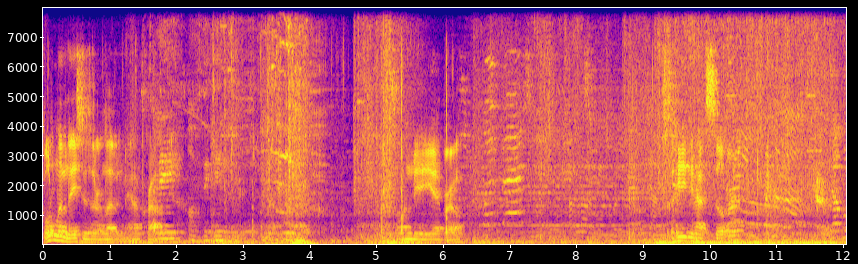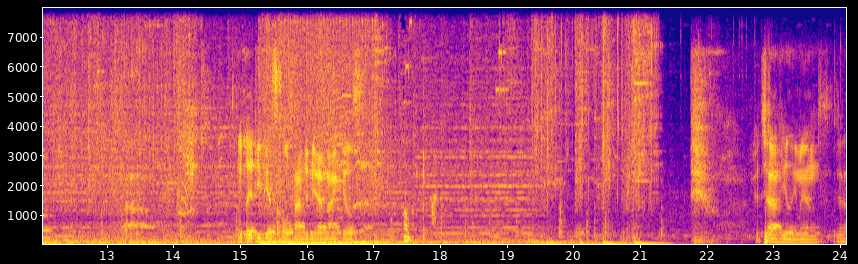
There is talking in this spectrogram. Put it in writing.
Golden eliminations are 11, man. I'm proud of Play you. of the game. It's on me, yeah, bro. So he didn't even have silver? Double He played DPS the whole time, didn't even have 9 kills. Oh my god. Good job healing, man. Yeah.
